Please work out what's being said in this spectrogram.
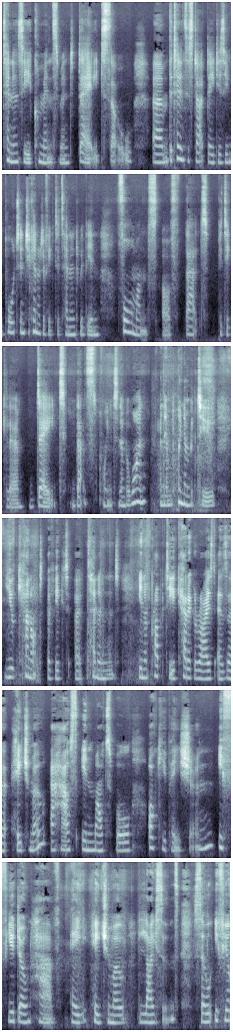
tenancy commencement date. So um, the tenancy start date is important. You cannot evict a tenant within four months of that particular date. That's point number one. And then point number two, you cannot evict a tenant in a property categorized as a HMO, a house in multiple occupation, if you don't have a HMO license. So if you're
